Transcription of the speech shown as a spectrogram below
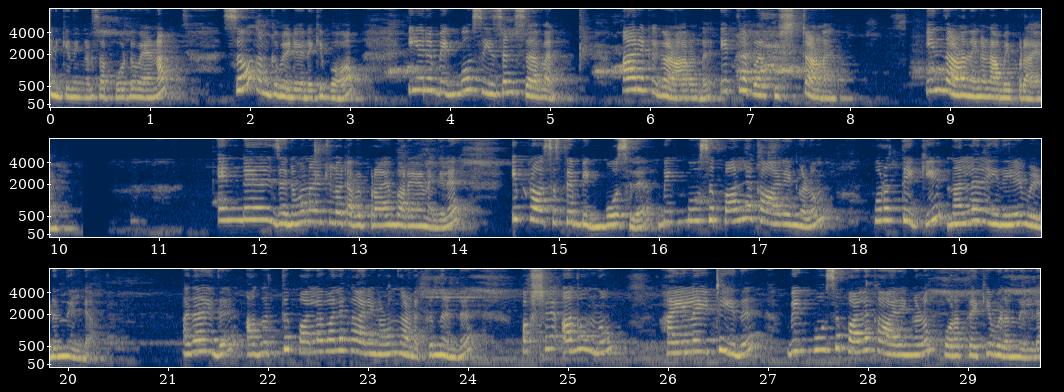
എനിക്ക് നിങ്ങളുടെ സപ്പോർട്ട് വേണം. സോ നമുക്ക് വീഡിയോയിലേക്ക് പോവാം. ഈ ഒരു ബിഗ് ബോസ് സീസൺ സെവൻ ആരൊക്കെ കാണാറുണ്ട്? എത്ര പേർക്ക് ഇഷ്ടമാണ് എന്താണ് നിങ്ങളുടെ അഭിപ്രായം? എന്റെ ജനുവനായിട്ടുള്ള ഒരു അഭിപ്രായം പറയുകയാണെങ്കിൽ ഈ പ്രോസസ്സത്തെ ബിഗ് ബോസിൽ ബിഗ് ബോസ് പല കാര്യങ്ങളും പുറത്തേക്ക് നല്ല രീതിയിൽ വിടുന്നില്ല. അതായത് അകത്ത് പല പല കാര്യങ്ങളും നടക്കുന്നുണ്ട്. പക്ഷേ അതൊന്നും ഹൈലൈറ്റ് ചെയ്ത് ബിഗ് ബോസ് പല കാര്യങ്ങളും പുറത്തേക്ക് വിടുന്നില്ല.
